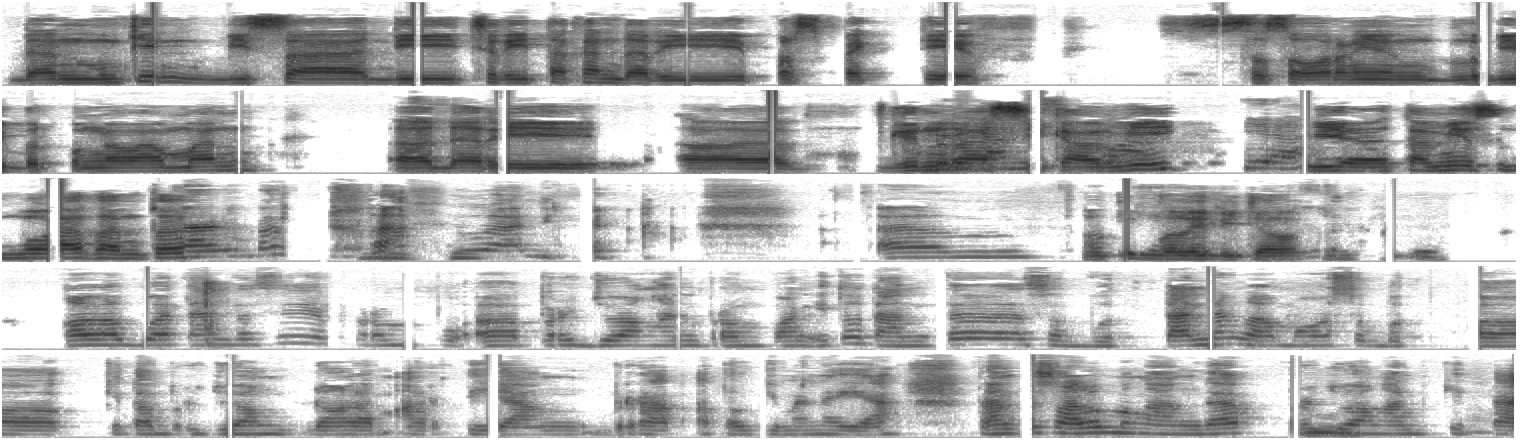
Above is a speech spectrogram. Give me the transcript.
Dan mungkin bisa diceritakan dari perspektif seseorang yang lebih berpengalaman uh, dari uh, generasi kami, kami. Iya. iya kami semua tante um, mungkin okay. boleh dijawab kalau buat tante sih perempu, uh, perjuangan perempuan itu tante sebut tante nggak mau sebut uh, kita berjuang dalam arti yang berat atau gimana ya tante selalu menganggap hmm. perjuangan hmm. kita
